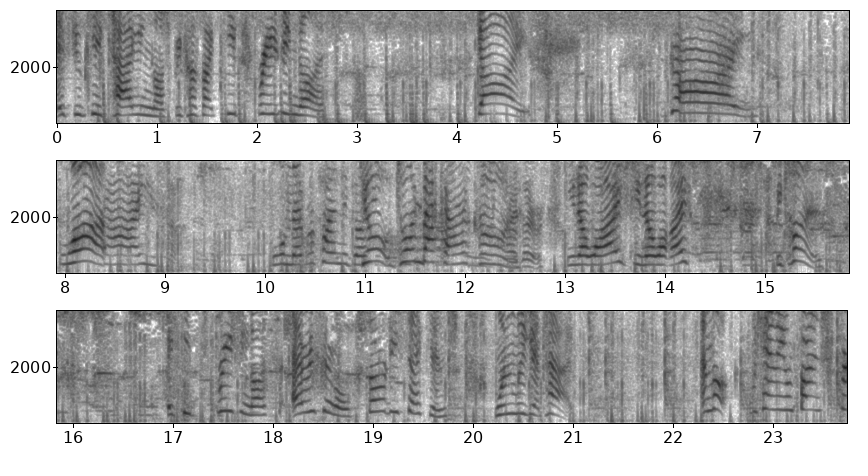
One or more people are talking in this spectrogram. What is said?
if you keep tagging us because that keeps freezing us. Guys. Guys. What? Guys. We'll never find the ghost. Yo, join back our code. Brother. You know why? You know why? Because it keeps freezing us every single 30 seconds when we get tagged. And look, we can't even find Stern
